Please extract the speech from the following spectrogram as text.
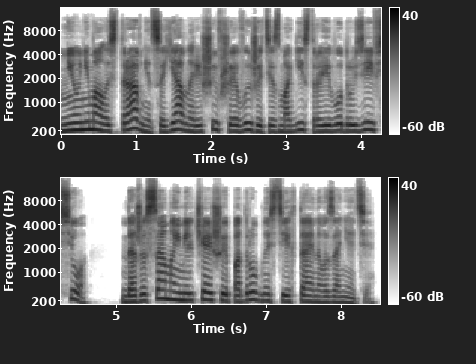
Не унималась травница, явно решившая выжать из магистра и его друзей все, даже самые мельчайшие подробности их тайного занятия.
